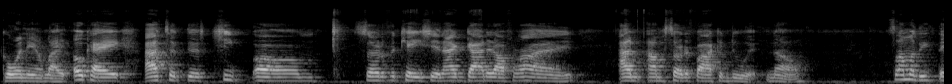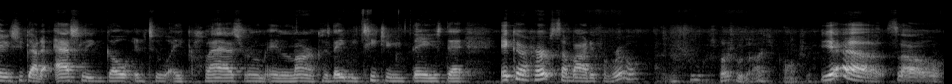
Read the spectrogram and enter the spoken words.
go in there like, okay, I took this cheap um, certification. I got it offline. I'm, I'm certified. I can do it. No. Some of these things you got to actually go into a classroom and learn because they be teaching you things that it could hurt somebody for real. Especially with acupuncture. Yeah, so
